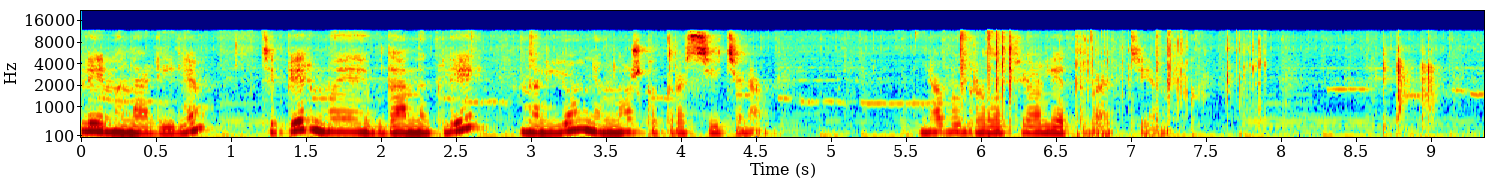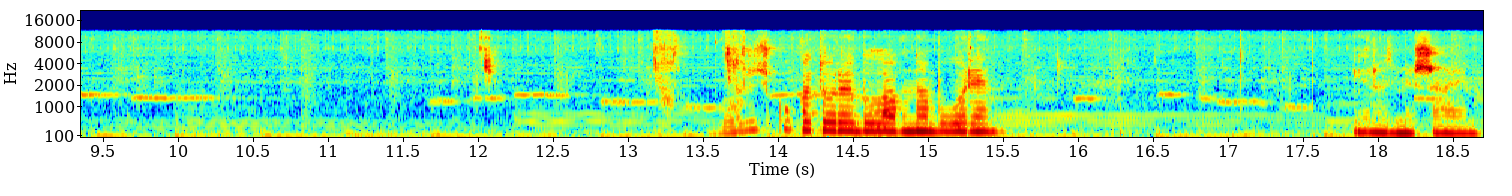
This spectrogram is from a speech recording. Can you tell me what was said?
Клей мы налили. Теперь мы в данный клей нальем немножко красителя. Я выбрала фиолетовый оттенок. Ложечку, которая была в наборе. И размешаем.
